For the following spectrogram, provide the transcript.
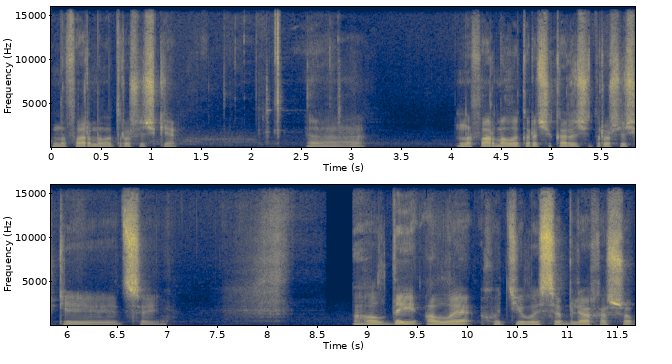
нафармило трошечки. Е, нафармило, коротше кажучи, трошечки цей. Голди, але хотілося бляха, щоб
